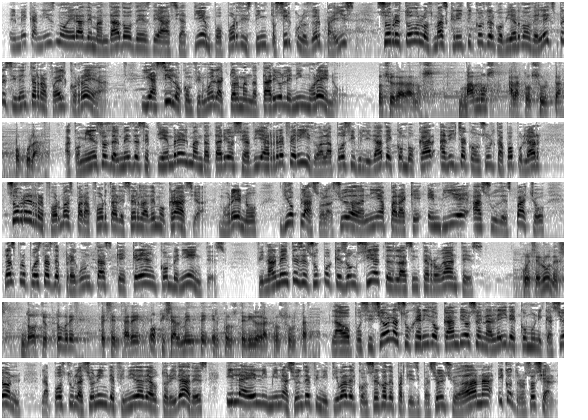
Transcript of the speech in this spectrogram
El mecanismo era demandado desde hacia tiempo por distintos círculos del país, sobre todo los más críticos del gobierno del expresidente Rafael Correa, y así lo confirmó el actual mandatario Lenín Moreno. Ciudadanos, vamos a la consulta popular. A comienzos del mes de septiembre, el mandatario se había referido a la posibilidad de convocar a dicha consulta popular sobre reformas para fortalecer la democracia. Moreno dio plazo a la ciudadanía para que envíe a su despacho las propuestas de preguntas que crean convenientes. Finalmente se supo que son siete las interrogantes. Pues el lunes 2 de octubre presentaré oficialmente el contenido de la consulta. La oposición ha sugerido cambios en la ley de comunicación, la postulación indefinida de autoridades y la eliminación definitiva del Consejo de Participación Ciudadana y Control Social.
